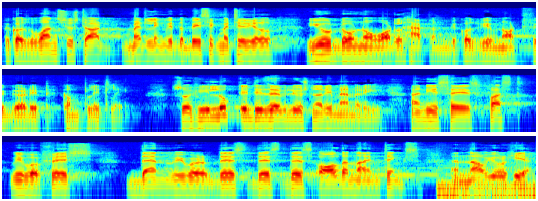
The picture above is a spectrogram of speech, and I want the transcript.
because once you start meddling with the basic material, you don't know what'll happen because we have not figured it completely. So he looked into his evolutionary memory and he says, first we were fish, then we were this, this, this, all the nine things, and now you're here.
